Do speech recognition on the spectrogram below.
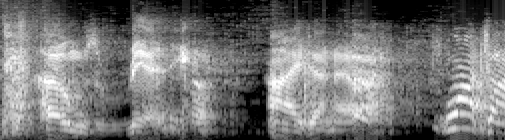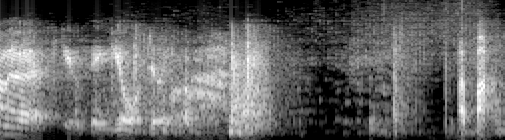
Holmes, really? Oh. I don't know. What on earth do you think you're doing? A button.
